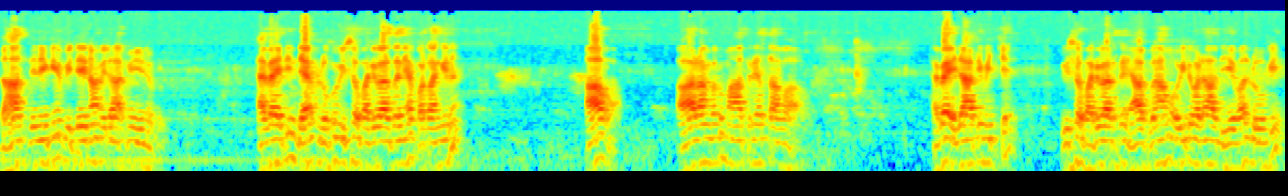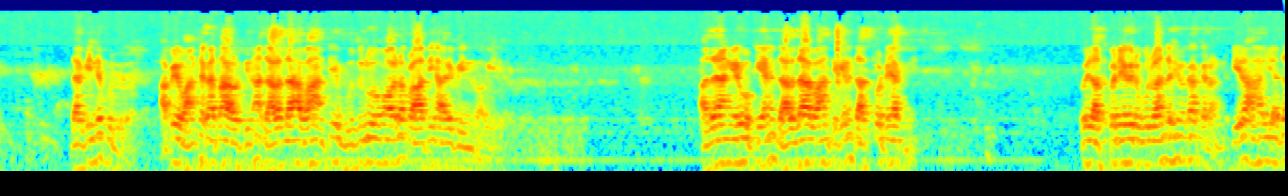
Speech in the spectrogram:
දහස් දෙනෙක්ගේ පිට වෙනවා වෙලා මේ එනකොට. හැබැයි ඉතින් දැන් ලොකු විශ්ව පරිවර්තනයක් පටන්ගෙන ආවා. ආරම්භක මාත්‍රයක් ආවා. හැබැයි එදාට වෙච්ච විශ්ව පරිවර්තනය ආපුවාම ඊට වඩා දේවල් ලෝකේ දකින්න පුළුවන්. අපේ වංශ කතාවල තියෙනවා දලදා වහන්සේ බුදුරුවම වල ප්‍රාතිහාර්ය පින්නවා කියලා. අද නම් ඒක කියන්නේ දලදා වහන්සේ කියන දස් කොටයක් නේ. ඔය දත් කොටයකට පුළුවන් ද එහෙම එකක් කරන්න කියලා ආයි අද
